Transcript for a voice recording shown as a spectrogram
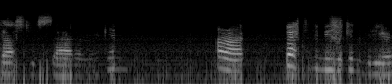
That's just sad, I reckon. Alright, back to the music in the video.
